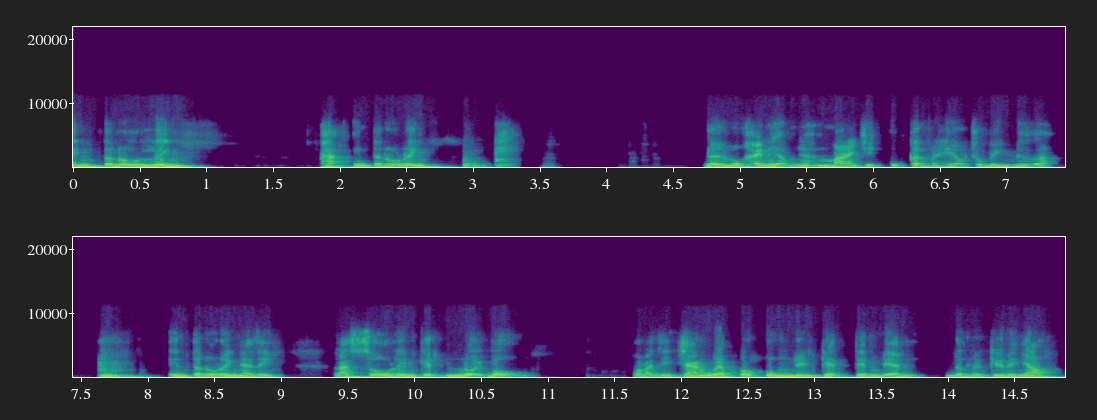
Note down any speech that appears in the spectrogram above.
internal link. À, internal link. Đây là một khái niệm nhé mà anh chị cũng cần phải hiểu cho mình nữa. Internal link là gì? Là số liên kết nội bộ hoặc là gì trang web có cùng liên kết tên miền được liên kết với nhau.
